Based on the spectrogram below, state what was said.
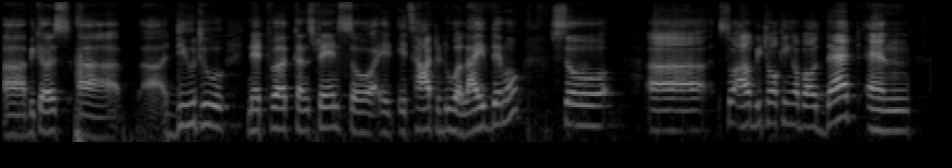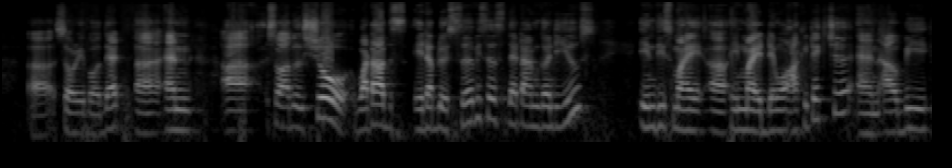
uh, because uh, uh, due to network constraints, so it, it's hard to do a live demo. So, so I'll be talking about that, and sorry about that, and so I will show what are the AWS services that I'm going to use in this my in my demo architecture, and I'll be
